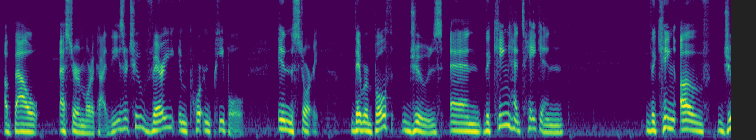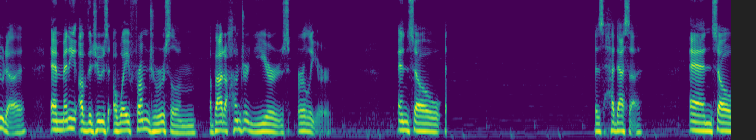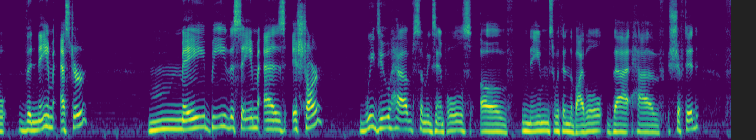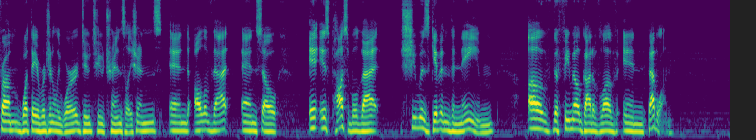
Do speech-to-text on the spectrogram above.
about Esther and Mordecai. These are two very important people in the story. They were both Jews, and the king had taken the king of Judah and many of the Jews away from Jerusalem about a hundred years earlier. And so, as Hadassah. And so the name Esther may be the same as Ishtar we do have some examples of names within the Bible that have shifted from what they originally were due to translations and all of that. And so it is possible that she was given the name of the female god of love in Babylon.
